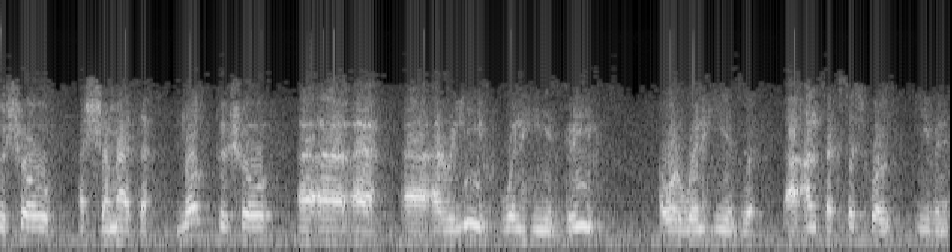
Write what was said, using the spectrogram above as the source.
to show a shamata, not to show a, a, a, a relief when he is grieved or when he is uh, unsuccessful even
